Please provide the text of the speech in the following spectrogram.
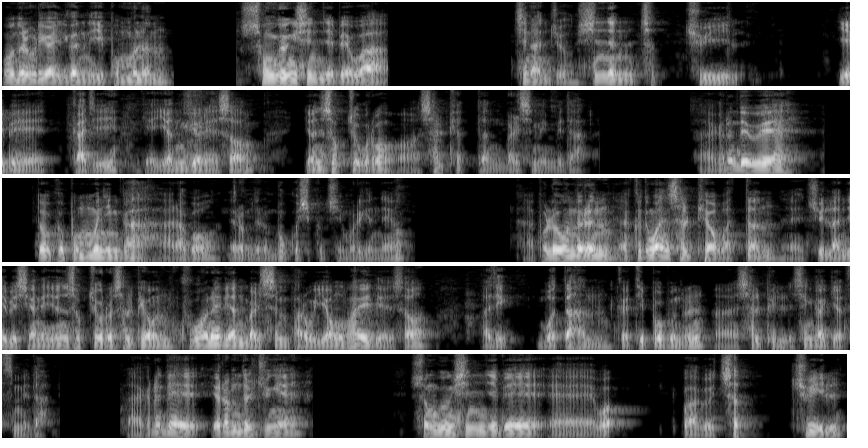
오늘 우리가 읽은 이 본문은 송경신 예배와 지난주 신년 첫 주일 예배까지 연결해서 연속적으로 살폈던 말씀입니다. 아, 그런데 왜 또 그 본문인가라고 여러분들은 묻고 싶을지 모르겠네요. 아, 본래 오늘은 그동안 살펴왔던 예, 주일날 예배 시간에 연속적으로 살펴온 구원에 대한 말씀, 바로 영화에 대해서 아직 못다한 그 뒷부분을 아, 살필 생각이었습니다. 그런데 여러분들 중에 성궁신 예배와 그 첫 주일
